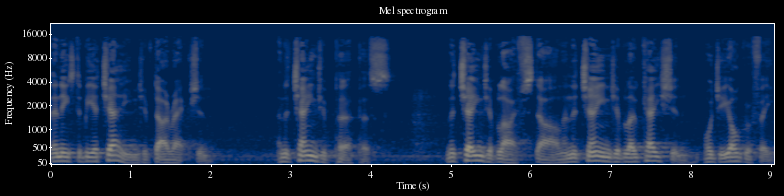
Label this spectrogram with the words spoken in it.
there needs to be a change of direction and a change of purpose and a change of lifestyle and a change of location or geography.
